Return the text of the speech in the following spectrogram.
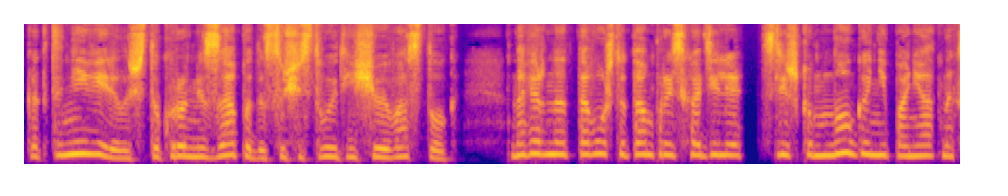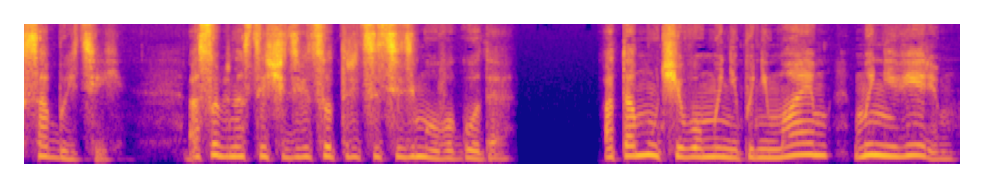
Как-то не верилось, что кроме Запада существует еще и Восток, наверное, от того, что там происходили слишком много непонятных событий, особенно с 1937 года. А тому, чего мы не понимаем, мы не верим.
